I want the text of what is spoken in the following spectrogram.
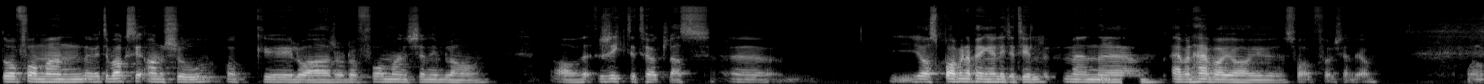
då får man, vi är tillbaka i Anjou och i Loire och då får man Chenin Blanc av riktigt hög klass. Eh, jag spar mina pengar lite till, men Mm. eh, även här var jag ju svag för kände jag. Ja.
